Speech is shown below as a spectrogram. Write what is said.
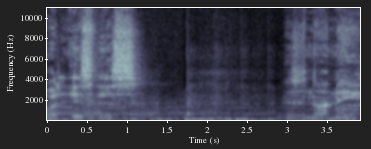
What is this? This is not me.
